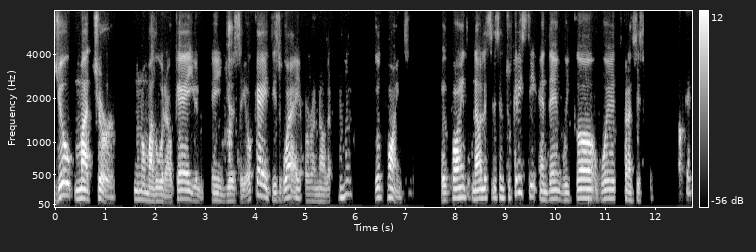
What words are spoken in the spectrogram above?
you mature, uno madura, okay? You, and you say, okay, this way or another. Mhm. Good point. Good point. Now let's listen to Christy and then we go with Francisco. Okay.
